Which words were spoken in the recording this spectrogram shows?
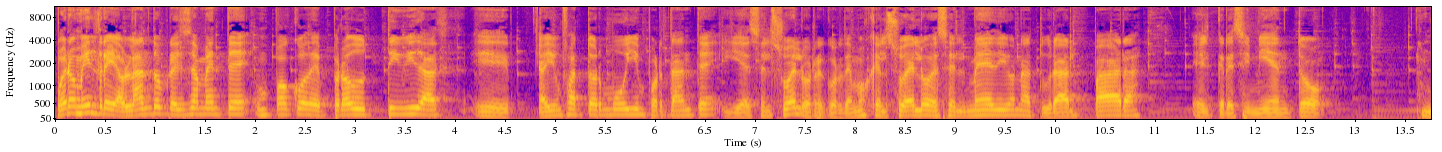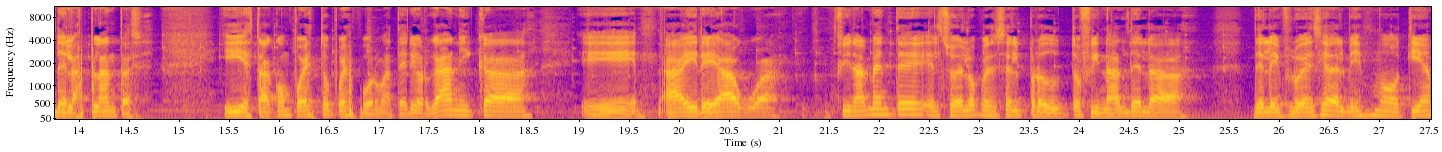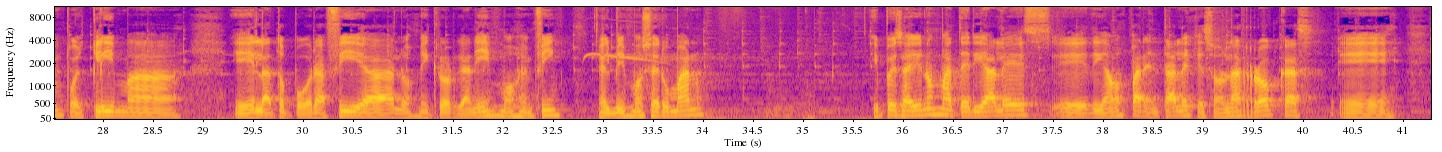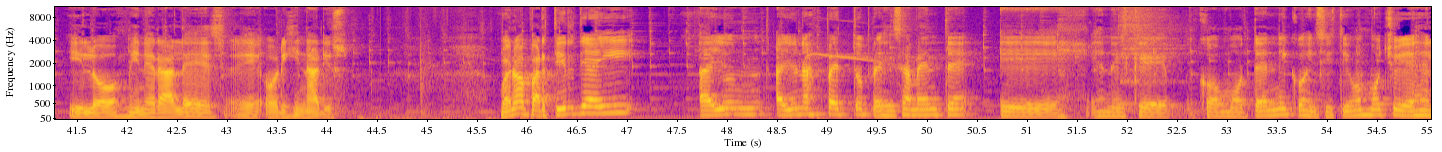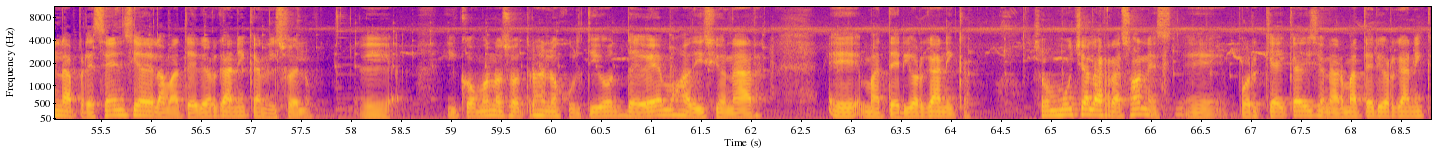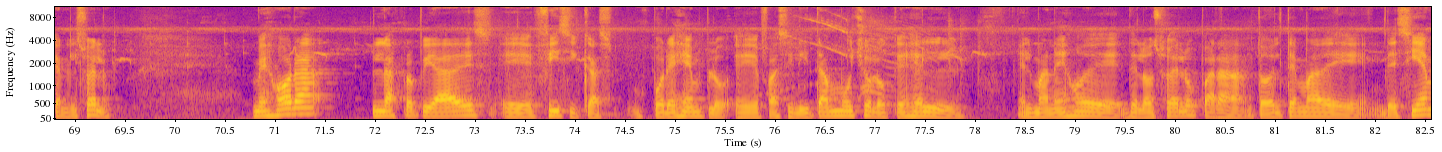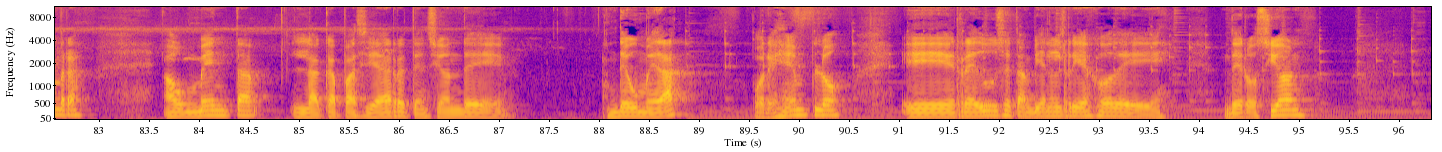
Bueno, Mildred, hablando precisamente un poco de productividad, eh, hay un factor muy importante y es el suelo. Recordemos que el suelo es el medio natural para el crecimiento de las plantas y está compuesto pues por materia orgánica, eh, aire, agua. Finalmente el suelo pues es el producto final de la, de la influencia del mismo tiempo, el clima, eh, la topografía, los microorganismos, en fin, el mismo ser humano. Y pues hay unos materiales, eh, digamos, parentales que son las rocas y los minerales originarios. Bueno, a partir de ahí hay un, hay un aspecto precisamente eh, en el que como técnicos insistimos mucho y es en la presencia de la materia orgánica en el suelo eh, y cómo nosotros en los cultivos debemos adicionar eh, materia orgánica. Son muchas las razones por qué hay que adicionar materia orgánica en el suelo. Mejora las propiedades eh, físicas, por ejemplo, eh, facilitan mucho lo que es el, manejo de, los suelos para todo el tema de, siembra, aumenta la capacidad de retención de, humedad, por ejemplo, eh, reduce también el riesgo de erosión,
